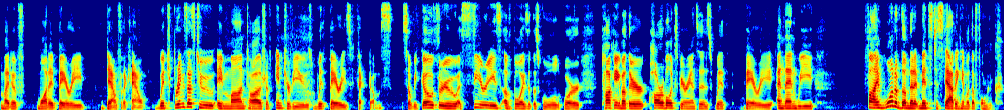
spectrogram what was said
might have wanted Barry down for the count, which brings us to a montage of interviews with Barry's victims. So we go through a series of boys at the school who are talking about their horrible experiences with Barry, and then we find one of them that admits to stabbing him with a fork.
